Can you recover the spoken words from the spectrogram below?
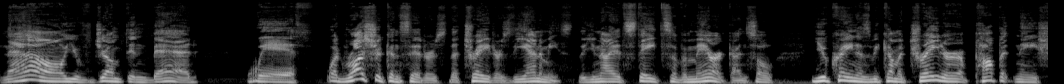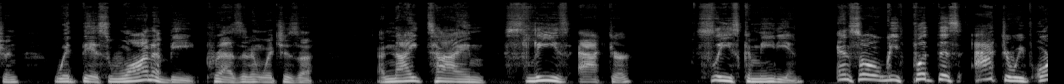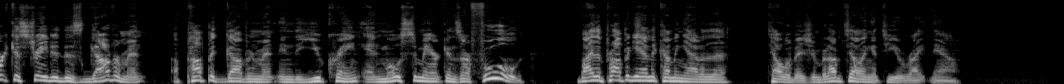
Now you've jumped in bed with what Russia considers the traitors, the enemies, the United States of America. And so Ukraine has become a traitor, a puppet nation with this wannabe president, which is a, a nighttime sleaze actor, sleaze comedian. And so we've put this actor, we've orchestrated this government, a puppet government in the Ukraine, and most Americans are fooled by the propaganda coming out of the television. But I'm telling it to you right now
